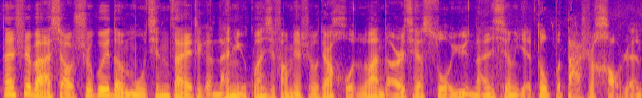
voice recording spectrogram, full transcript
但是吧，小市龟的母亲在这个男女关系方面是有点混乱的，而且所遇男性也都不大是好人。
